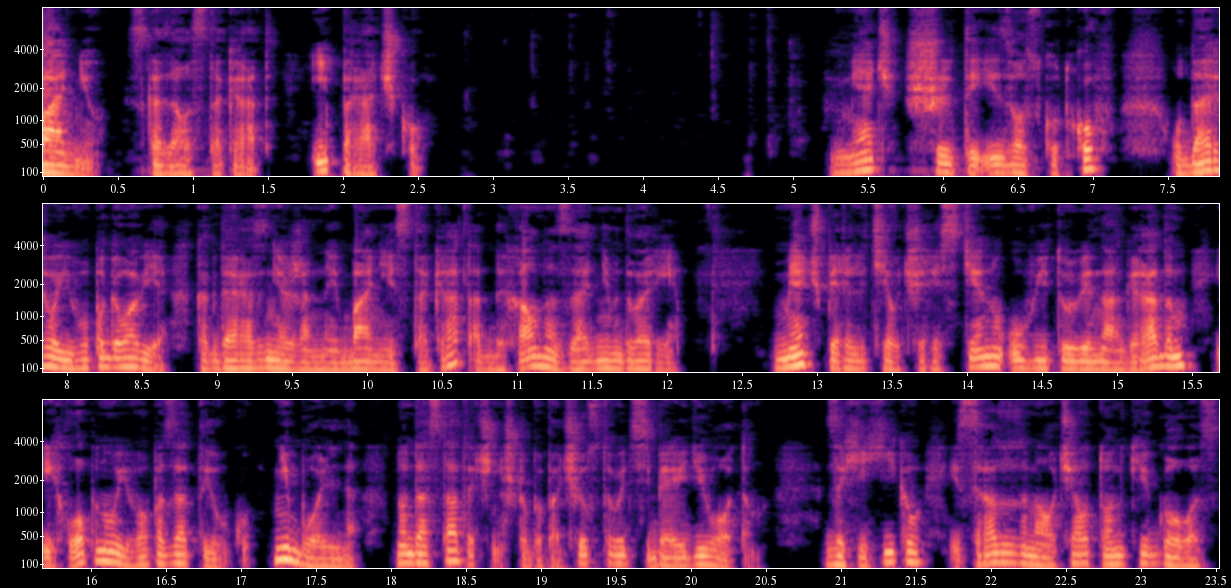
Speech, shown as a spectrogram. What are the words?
баню», — сказал Стократ, — «и прачку». Мяч, сшитый из лоскутков, ударил его по голове, когда разнеженный баней Стократ отдыхал на заднем дворе. Мяч перелетел через стену, увитую виноградом, и хлопнул его по затылку. Не больно, но достаточно, чтобы почувствовать себя идиотом. Захихикал и сразу замолчал тонкий голос,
